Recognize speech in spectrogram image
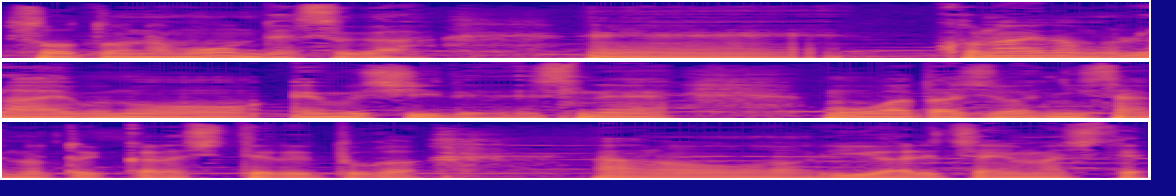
う相当なもんですが、えー、この間もライブの MC でですねもう私は2歳の時から知ってるとかあの言われちゃいまして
